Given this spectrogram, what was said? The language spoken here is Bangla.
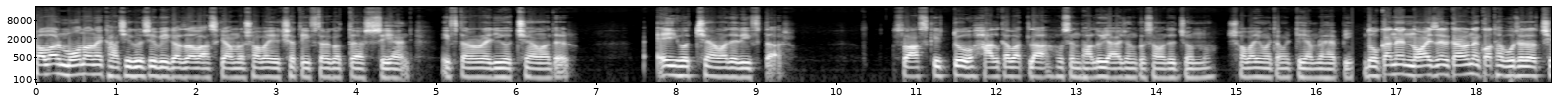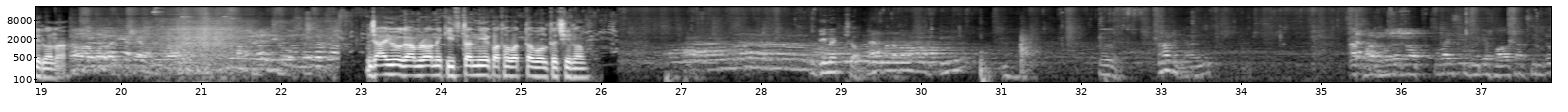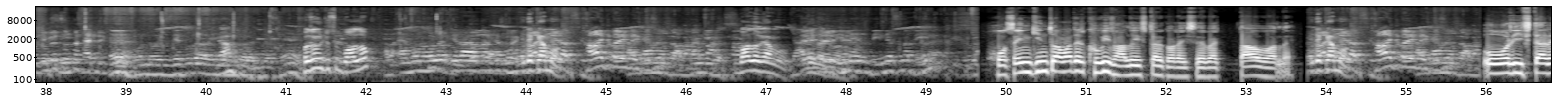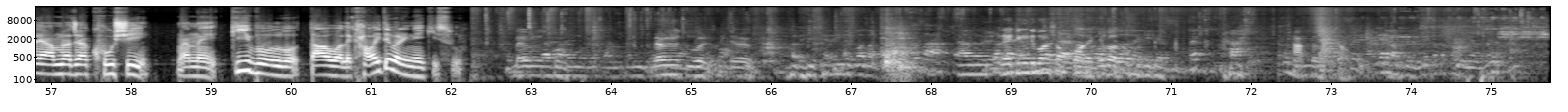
সবার মন অনেক হাসি খুশি বিকজ অফ আজকে আমরা সবাই একসাথে ইফতার করতে আসছি অ্যান্ড ইফতারও রেডি হচ্ছে আমাদের। এই হচ্ছে আমাদের ইফতার। সো আজকে একটু হালকা পাতলা হোসেন ভালোই আয়োজন করছে আমাদের জন্য। সবাই মোটামুটি আমরা হ্যাপি দোকানের নয়েজের কারণে কথা বোঝা যাচ্ছিল না। যাই হোক আমরা অনেক ইফতার নিয়ে কথাবার্তা বলতেছিলাম। ডিমের চপ। কিছু বলো। এটা কেমন? বলো কেমন? হোসেন কিন্তু আমাদের খুবই ভালো ইফতার করাইছে বাট তাও বলে। এটা কেমন? ওর ইফতারে আমরা যা খুশি মানে কি বলব তাও বলে। খাওয়াইতে পারি নাই কিছু। রেটিং দিব সব পরে কি বল?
